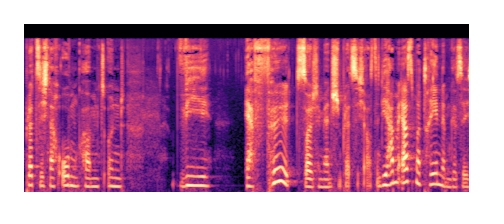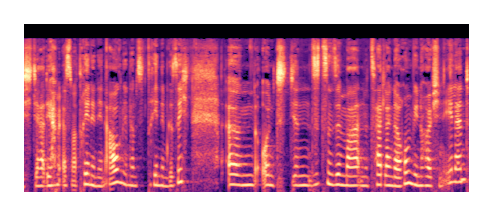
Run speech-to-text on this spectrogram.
plötzlich nach oben kommt und wie erfüllt solche Menschen plötzlich aussehen. Die haben erstmal Tränen im Gesicht, ja, die haben erstmal Tränen in den Augen, dann haben sie Tränen im Gesicht ähm, und dann sitzen sie mal eine Zeit lang da rum wie ein Häufchen Elend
